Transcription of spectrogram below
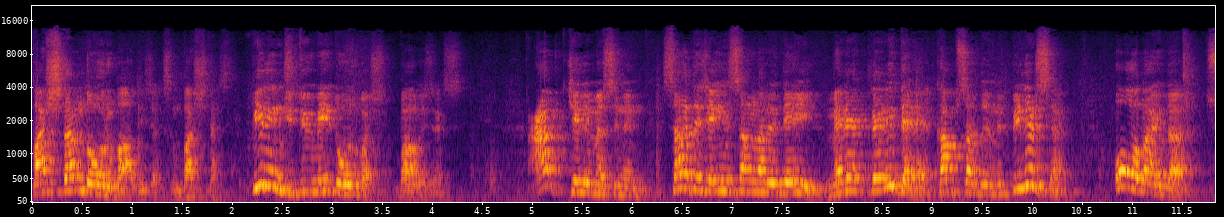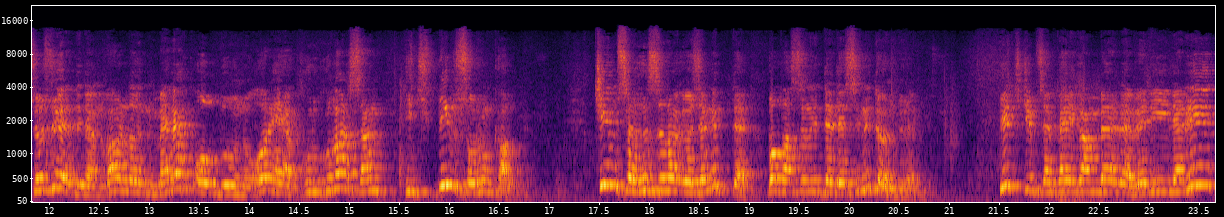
Baştan doğru bağlayacaksın baştan. Birinci düğmeyi doğru baş, bağlayacaksın. Abd kelimesinin sadece insanları değil, melekleri de kapsadığını bilirsen, o olayda sözü edilen varlığın melek olduğunu oraya kurgularsan hiçbir sorun kalmıyor. Kimse Hızır'a özenip de babasını dedesini de öldüremiyor. Hiç kimse peygamberle velileri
